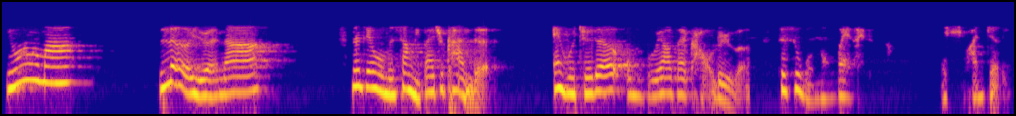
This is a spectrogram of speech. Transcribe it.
你忘了吗？乐园啊，那天我们上礼拜去看的。哎，我觉得我们不要再考虑了，这是我们未来的我喜欢这里。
